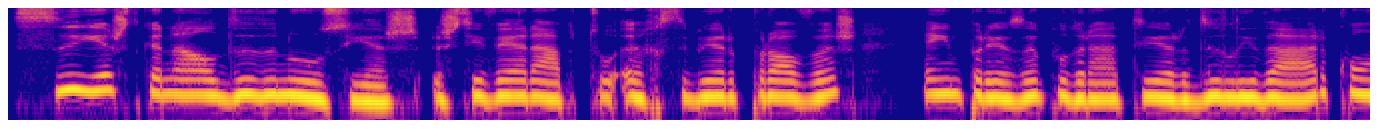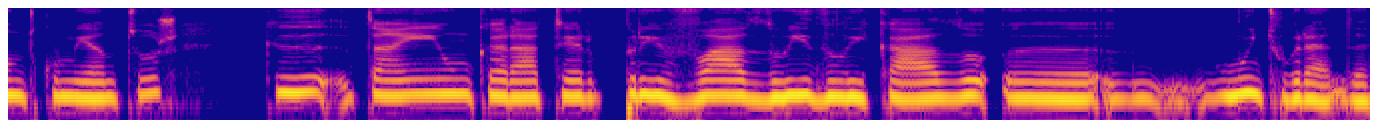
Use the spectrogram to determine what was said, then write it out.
Se este canal de denúncias estiver apto a receber provas, a empresa poderá ter de lidar com documentos que têm um caráter privado e delicado uh, muito grande.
